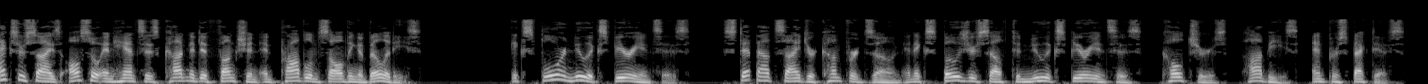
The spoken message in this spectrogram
Exercise also enhances cognitive function and problem-solving abilities. Explore new experiences. Step outside your comfort zone and expose yourself to new experiences, cultures, hobbies, and perspectives.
